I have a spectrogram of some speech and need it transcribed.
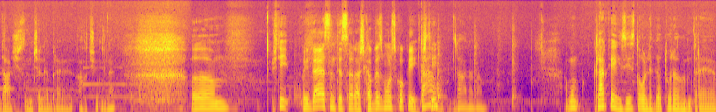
Da, și sunt celebre acțiunile. Uh, Știi? Păi de-aia sunteți sărași, că aveți mulți copii, da, știi? Da, da, da. Acum, clar că există o legătură între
